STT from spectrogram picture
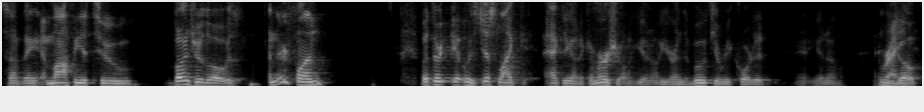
something, Mafia 2, bunch of those, and they're fun but there, it was just like acting on a commercial. You know, you're in the booth, you record it, you know, and right. you go.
